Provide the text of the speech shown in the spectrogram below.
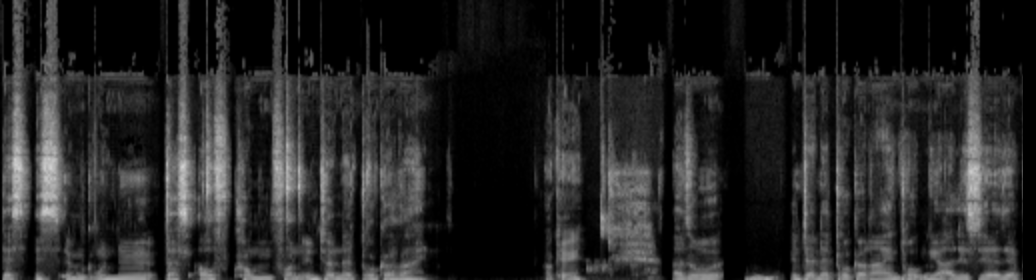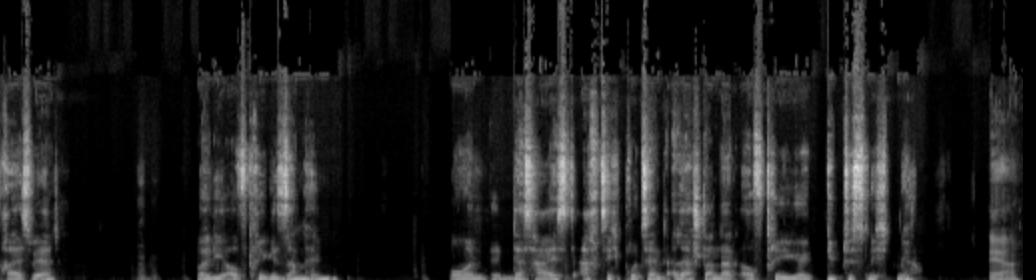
das ist im Grunde das Aufkommen von Internetdruckereien. Okay. Also Internetdruckereien drucken ja alles sehr, sehr preiswert, weil die Aufträge sammeln. Und das heißt, 80 Prozent aller Standardaufträge gibt es nicht mehr. Ja.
